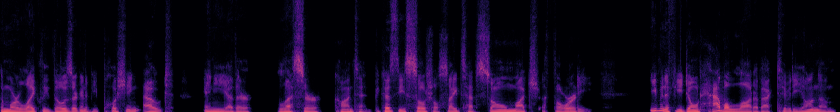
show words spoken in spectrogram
the more likely those are going to be pushing out any other lesser content because these social sites have so much authority. Even if you don't have a lot of activity on them,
